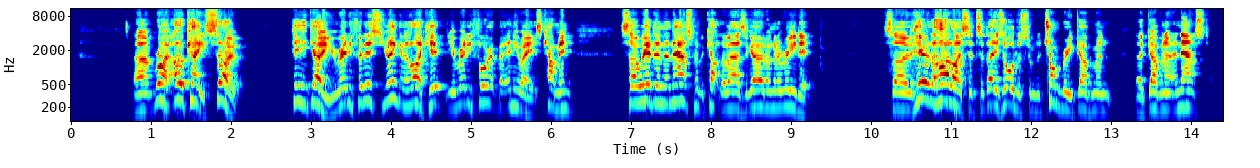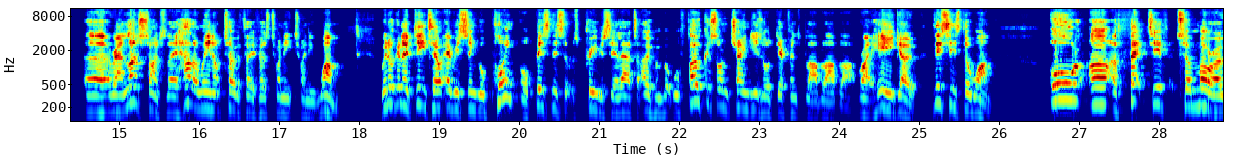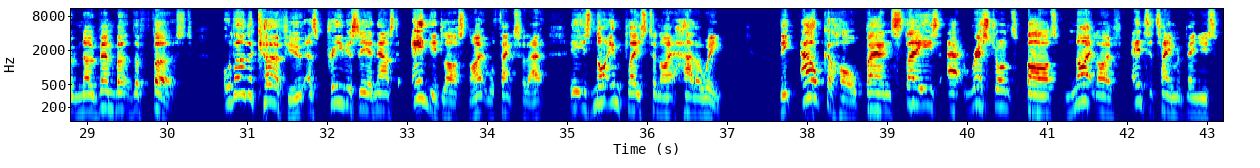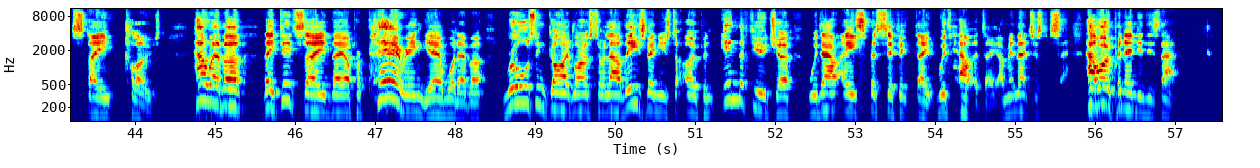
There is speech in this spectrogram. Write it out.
Um, right. Okay. So here you go. You ready for this? You ain't going to like it. You're ready for it. But anyway, it's coming. So we had an announcement a couple of hours ago, and I'm going to read it. So here are the highlights of today's orders from the Chonburi government. Uh, governor announced uh, around lunchtime today, Halloween, October 31st, 2021. We're not going to detail every single point or business that was previously allowed to open, but we'll focus on changes or difference, blah, blah, blah. Right, here you go. This is the one. All are effective tomorrow, November the 1st. Although the curfew, as previously announced, ended last night, well, thanks for that, it is not in place tonight, Halloween. The alcohol ban stays at restaurants, bars, nightlife, entertainment venues stay closed. However, they did say they are preparing, yeah, whatever, rules and guidelines to allow these venues to open in the future without a specific date. Without a date. I mean, that just how open ended is that?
